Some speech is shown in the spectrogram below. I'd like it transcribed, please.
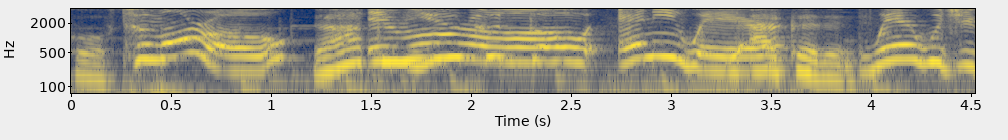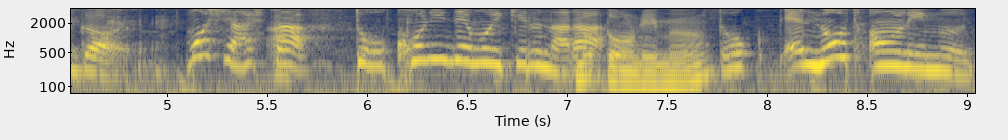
course. Tomorrow, Yeah, if you could tomorrow. go anywhere, I couldn't. where would you go? もし明日どこにでも行けるなら Not only moon どこえ not only moon,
